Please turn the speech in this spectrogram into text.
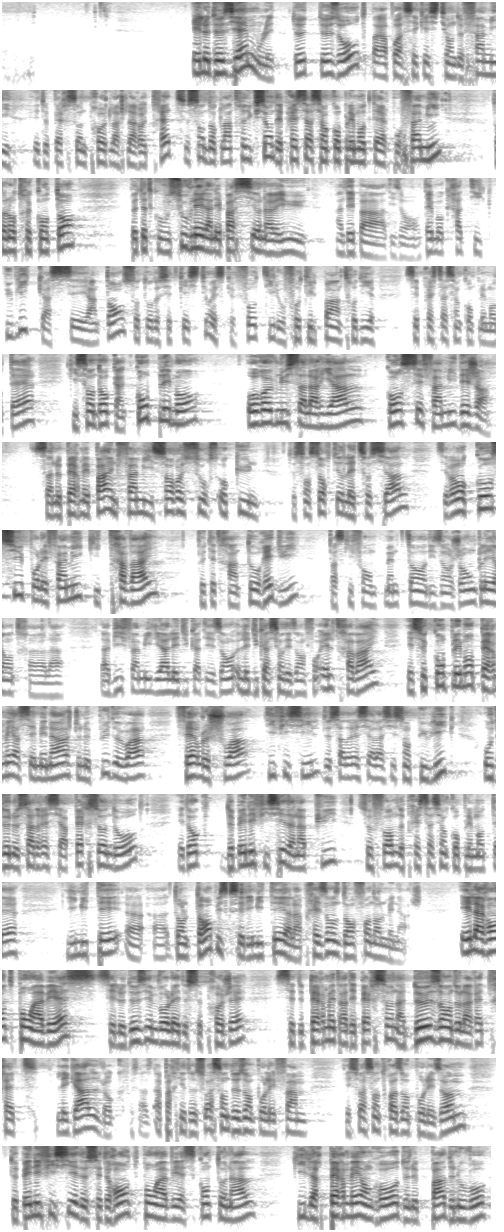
Et le deuxième, ou les deux, autres, par rapport à ces questions de famille et de personnes proches de la retraite, ce sont donc l'introduction des prestations complémentaires pour famille dans notre canton. Peut-être que vous vous souvenez, l'année passée, on avait eu un débat, disons, démocratique public assez intense autour de cette question. Est-ce que faut-il ou faut-il pas introduire ces prestations complémentaires, qui sont donc un complément au revenu salarial qu'ont ces familles déjà? Ça ne permet pas à une famille sans ressources aucune de s'en sortir de l'aide sociale. C'est vraiment conçu pour les familles qui travaillent peut-être un taux réduit, parce qu'il faut en même temps, disons, jongler entre la, vie familiale, l'éducation des enfants et le travail. Et ce complément permet à ces ménages de ne plus devoir faire le choix difficile de s'adresser à l'assistance publique ou de ne s'adresser à personne d'autre, et donc de bénéficier d'un appui sous forme de prestations complémentaires limitées euh, dans le temps, puisque c'est limité à la présence d'enfants dans le ménage. Et la rente pont AVS, c'est le deuxième volet de ce projet, c'est de permettre à des personnes à deux ans de la retraite légale, donc à partir de 62 ans pour les femmes et 63 ans pour les hommes, de bénéficier de cette rente pont AVS cantonale qui leur permet en gros de ne pas de nouveau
